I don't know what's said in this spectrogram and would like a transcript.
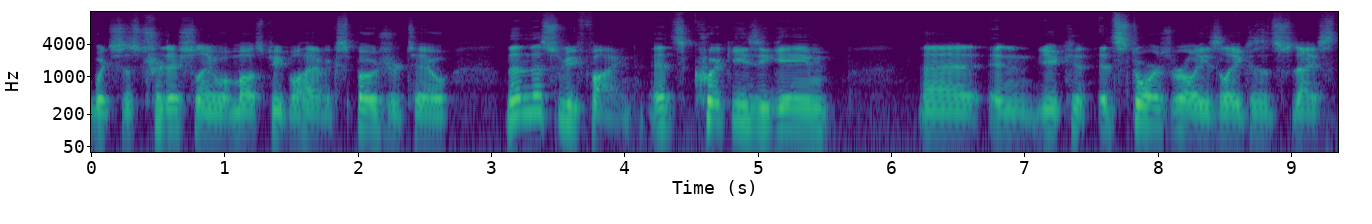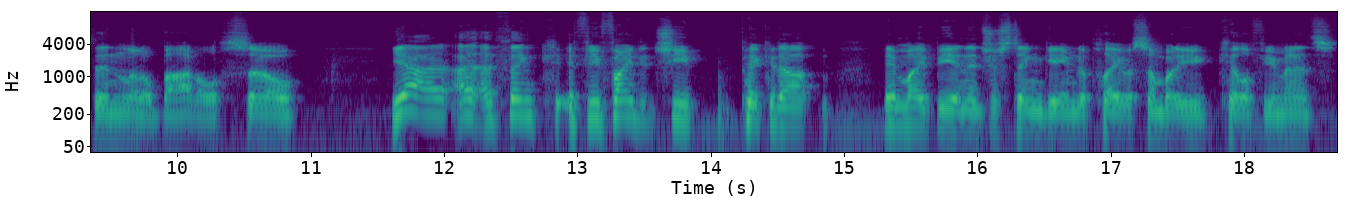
which is traditionally what most people have exposure to, then this would be fine. It's quick, easy game, uh, and you can it stores real easily because it's nice thin little bottle. So, yeah, I, I think if you find it cheap, pick it up. It might be an interesting game to play with somebody, kill a few minutes.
